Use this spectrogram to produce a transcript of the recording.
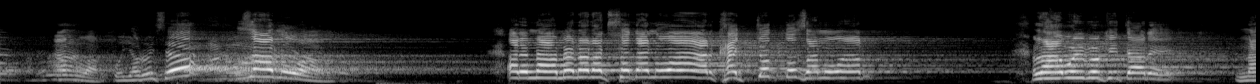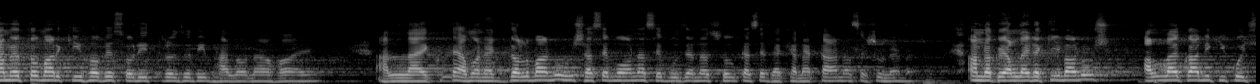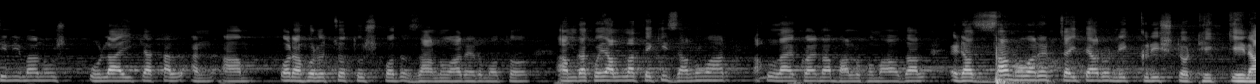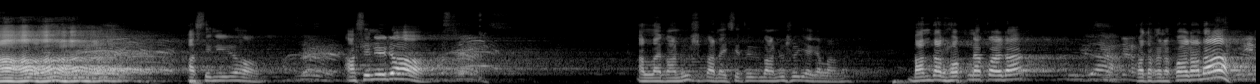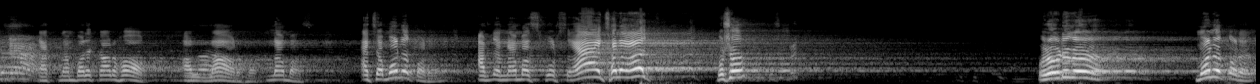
আনোয়ার ওই আর হইছে জানোয়ার। আরে নামে না রাখছো জানোয়ার খাচ্ছ তো জানোয়ার। লাভ হইব কি তারে? নামে তোমার কি হবে? চরিত্র যদি ভালো না হয়? আল্লাহ এমন একদল মানুষ আছে, মন আছে, বুঝে না, চোখ আছে, দেখে না, কান আছে, শুনে না। আমরা কই, আল্লাহ এটা কি মানুষ? আল্লাহ আমি কি কইছিনি মানুষ? ওলাই আন আম ওরা হলো চতুষ্পদ জানোয়ারের মতো। আমরা কই, আল্লাহতে কি জানোয়ার? আল্লাহ কয় না বালুহমাদাল এটা জানোয়ারের চাইতে আরও নিকৃষ্ট, ঠিক কিনা? আসেনি রহ আসেনি রহ আল্লাহ মানুষ বানাইছে, তুমি মানুষ হইয়া গেল না। বান্দার হক না কয়টা? কতক্ষণ কয়টা না? এক নম্বরে কার হক? আল্লাহর হক, নামাজ। আচ্ছা মনে করো আপনার নামাজ পড়ছে এই ছেলে বসো। ওরা উঠে। মনে করেন,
